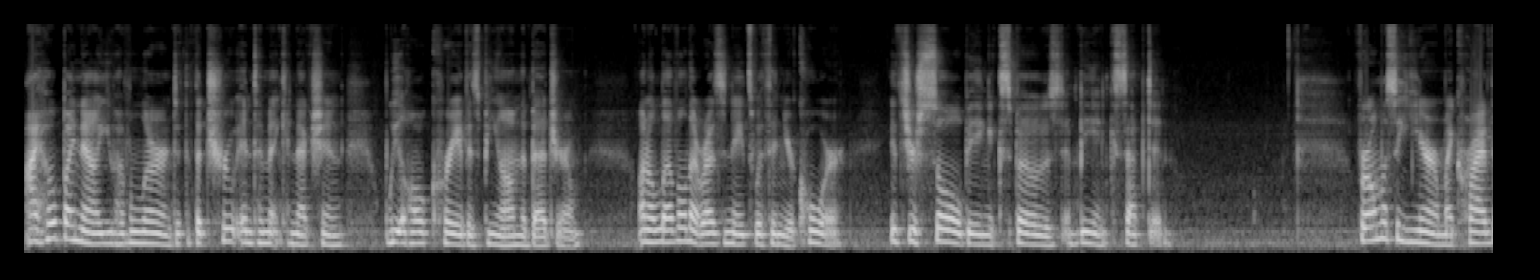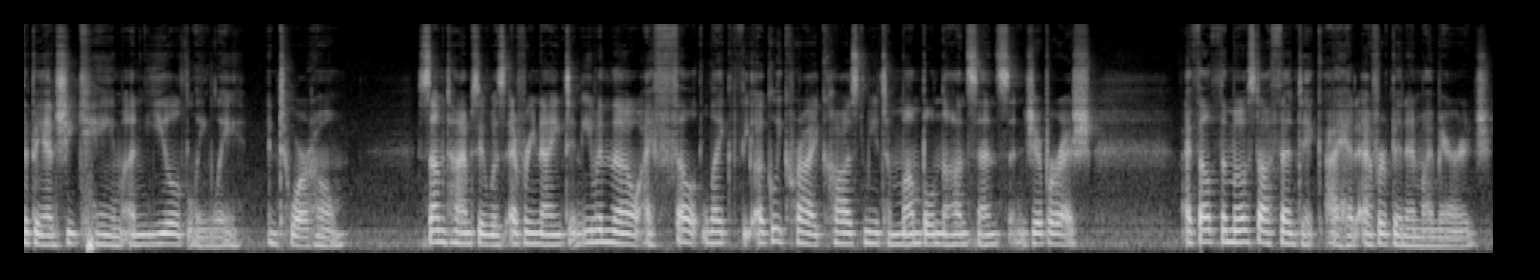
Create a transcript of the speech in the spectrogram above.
I hope by now you have learned that the true intimate connection we all crave is beyond the bedroom, on a level that resonates within your core. It's your soul being exposed and being accepted. For almost a year, my cry of the banshee came unyieldingly into our home. Sometimes it was every night, and even though I felt like the ugly cry caused me to mumble nonsense and gibberish, I felt the most authentic I had ever been in my marriage.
